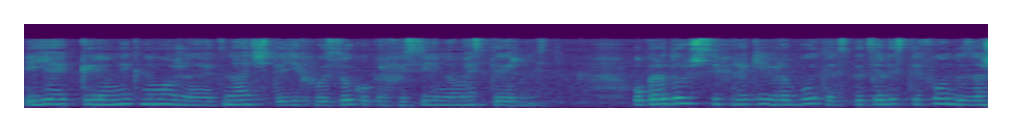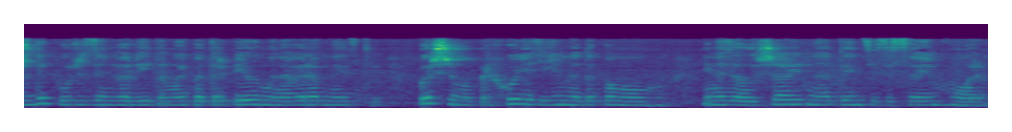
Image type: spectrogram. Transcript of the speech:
і я як керівник не можу не відзначити їх високу професійну майстерність. Упродовж всіх років роботи спеціалісти фонду завжди поруч з інвалідами і потерпілими на виробництві. Першими приходять їм на допомогу і не залишають наодинці зі своїм горем.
